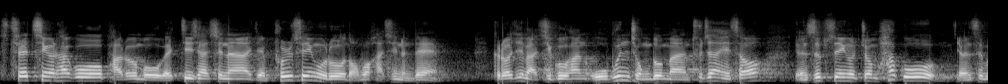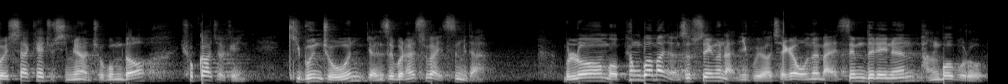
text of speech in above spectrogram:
스트레칭을 하고 바로 뭐 웨지샷이나 이제 풀스윙으로 넘어가시는데 그러지 마시고 한 5분 정도만 투자해서 연습 스윙을 좀 하고 연습을 시작해 주시면 조금 더 효과적인 기분 좋은 연습을 할 수가 있습니다. 물론 뭐 평범한 연습 스윙은 아니고요. 제가 오늘 말씀드리는 방법으로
